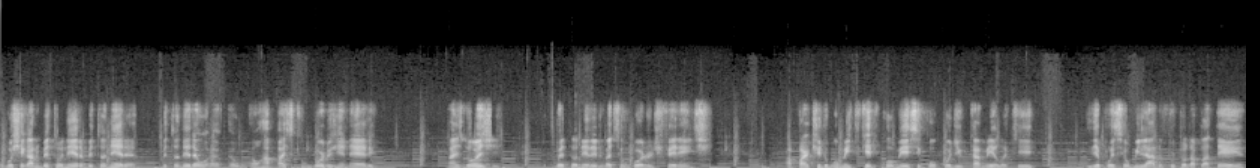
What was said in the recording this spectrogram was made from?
eu vou chegar no betoneira, betoneira. Betoneira é um, é, é um, é um rapaz que é um gordo genérico. Mas hoje, o betoneiro ele vai ser um gordo diferente. A partir do momento que ele comer esse cocô de camelo aqui, e depois ser humilhado por toda a plateia,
